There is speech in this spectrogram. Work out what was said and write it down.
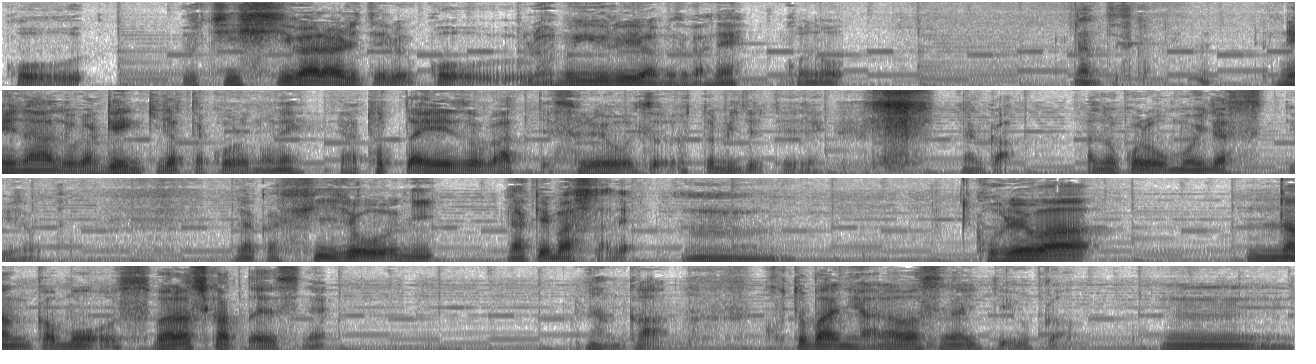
こう、打ちひしがられてる、こう、ロビン・ウィリアムズがね、この、なんていうんですか、レナードが元気だった頃のね、撮った映像があって、それをずっと見ててね、なんか、あの頃思い出すっていうのが、なんか非常に泣けましたね。うん。これは、なんかもう素晴らしかったですね。なんか、言葉に表せないっていうか、うん。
